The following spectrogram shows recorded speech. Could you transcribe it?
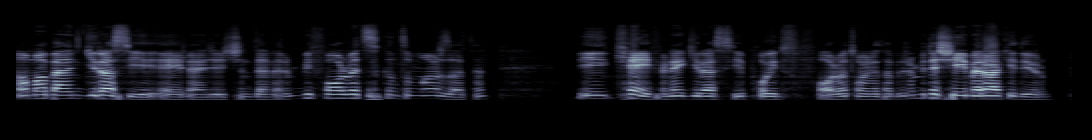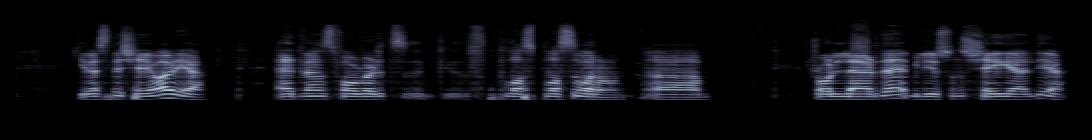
Ama ben Girasi'yi eğlence için denerim. Bir forvet sıkıntım var zaten. Bir keyfine Girasi'yi point forvet oynatabilirim. Bir de şeyi merak ediyorum. Girasi'de şey var ya. Advanced Forward Plus Plus'ı var onun. Aa, rollerde biliyorsunuz şey geldi ya.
